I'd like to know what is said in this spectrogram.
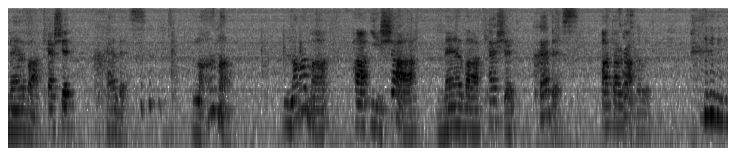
מבקשת חבש. למה? למה האישה מבקשת חבש? עטרה.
